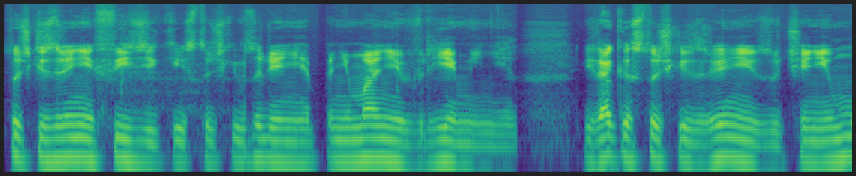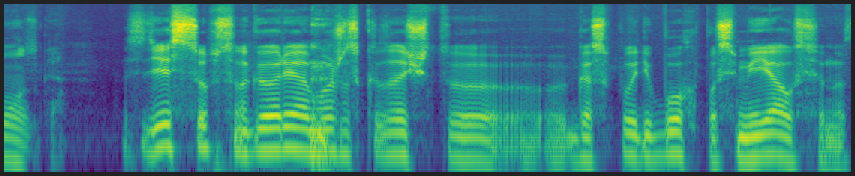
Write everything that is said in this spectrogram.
с точки зрения физики, с точки зрения понимания времени, и так и с точки зрения изучения мозга. Здесь, собственно говоря, можно сказать, что Господь Бог посмеялся над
